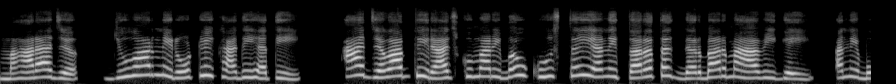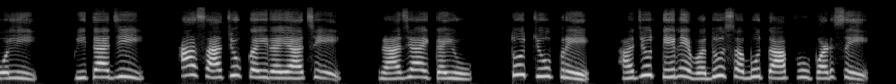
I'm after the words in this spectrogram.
મહારાજ, જુવારની રોટલી ખાધી હતી. આ જવાબથી રાજકુમારી બહુ ખુશ થઈ અને તરત જ દરબારમાં આવી ગઈ અને બોલી, પિતાજી, આ સાચું કહી રહ્યા છે. રાજાએ કહ્યું, તું ચૂપ રે હજુ તેને વધુ સબૂત આપવું પડશે.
